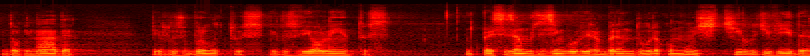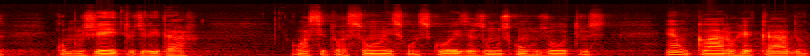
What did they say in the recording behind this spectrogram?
dominada pelos brutos, pelos violentos. E precisamos desenvolver a brandura como um estilo de vida, como um jeito de lidar com as situações, com as coisas, uns com os outros. É um claro recado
